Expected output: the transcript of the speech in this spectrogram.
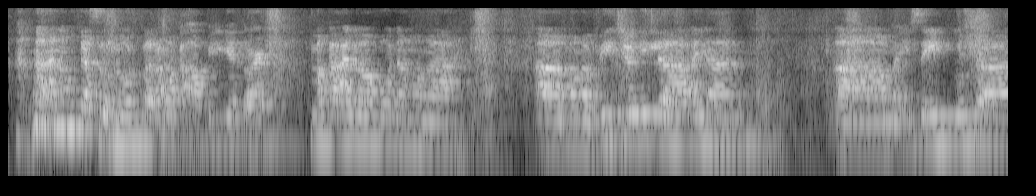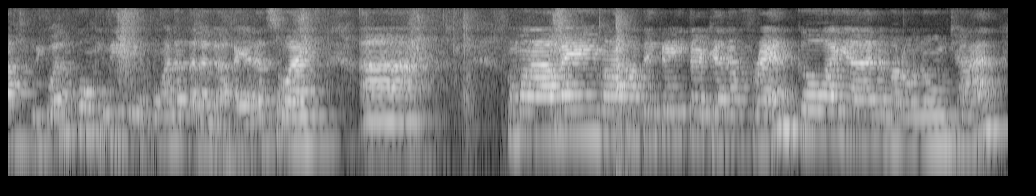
anong kasunod para maka-affiliate or makaano ako ng mga ah, mga video nila. Ayan. Ah, mai-save ko siya. Hindi ko alam kung hindi kung ano talaga. Kaya that's why ah kung mga may mga content creator dyan na friend ko, ayan, na marunong dyan,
